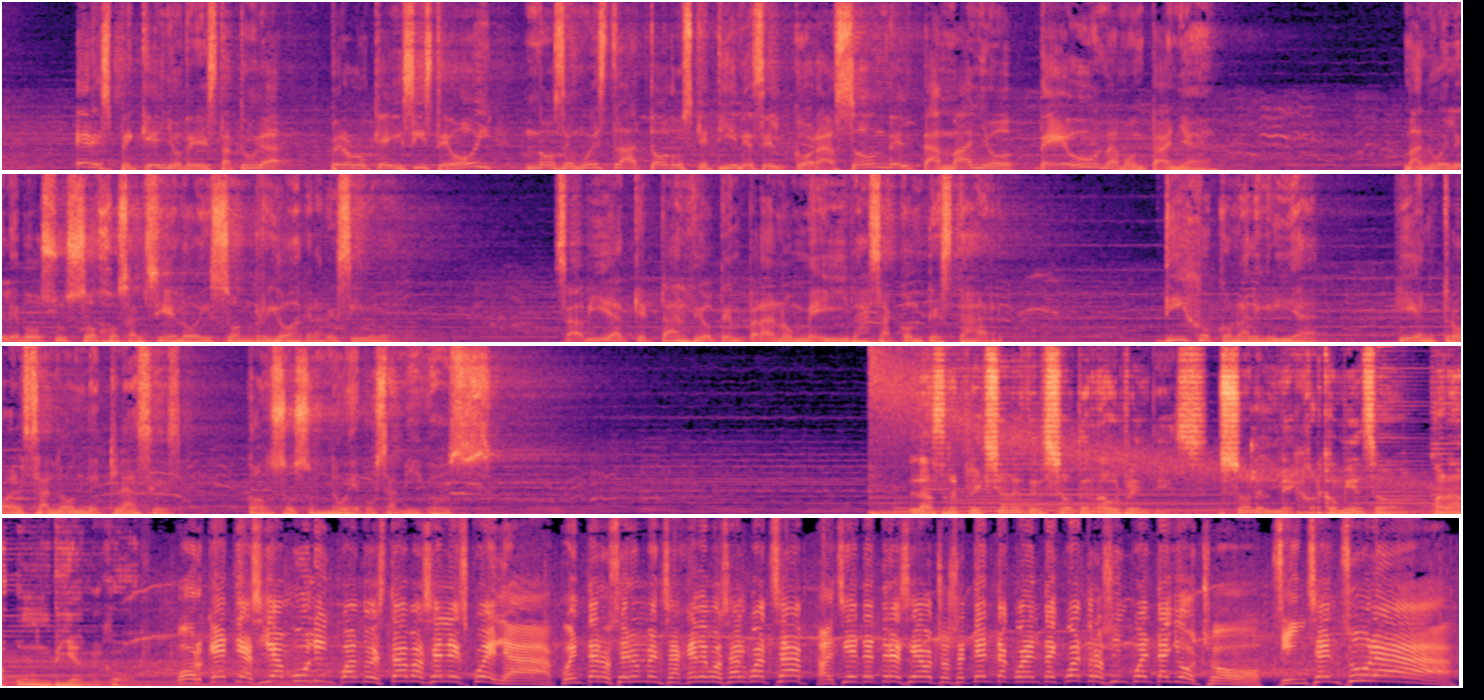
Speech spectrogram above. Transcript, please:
eres pequeño de estatura, pero lo que hiciste hoy nos demuestra a todos que tienes el corazón del tamaño de una montaña. Manuel elevó sus ojos al cielo y sonrió agradecido. Sabía que tarde o temprano me ibas a contestar. Dijo con alegría y entró al salón de clases con sus nuevos amigos. Las reflexiones del show de Raúl Brindis son el mejor comienzo para un día mejor. ¿Por qué te hacían bullying cuando estabas en la escuela? Cuéntanos en un mensaje de voz al WhatsApp al 713-870-4458. ¡Sin censura!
